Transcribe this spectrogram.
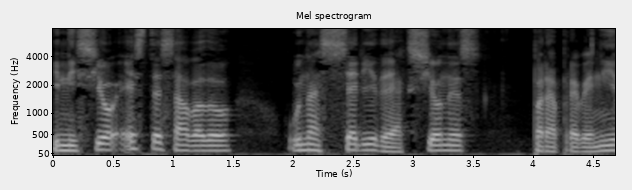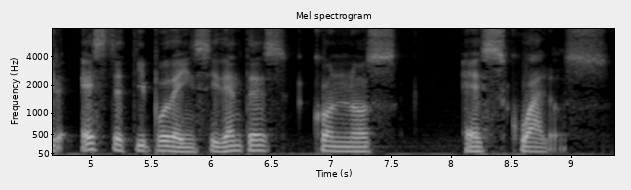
inició este sábado una serie de acciones para prevenir este tipo de incidentes con los escualos.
